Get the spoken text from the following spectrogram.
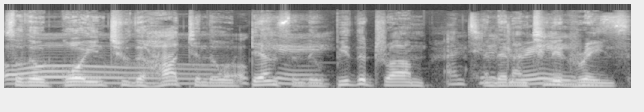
so they would go into the hut and they would dance and they okay. would beat the drum Until and it then until it rains.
